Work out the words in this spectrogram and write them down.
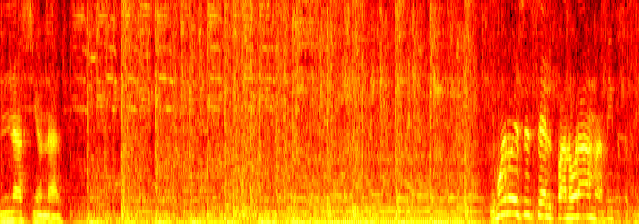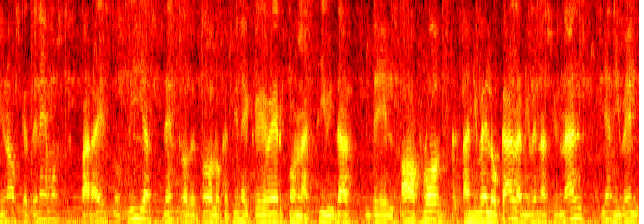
nacional. Y bueno, ese es el panorama, amigos aficionados, que tenemos para estos días dentro de todo lo que tiene que ver con la actividad del off-road a nivel local, a nivel nacional y a nivel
